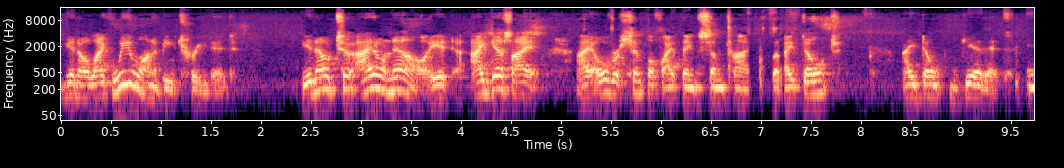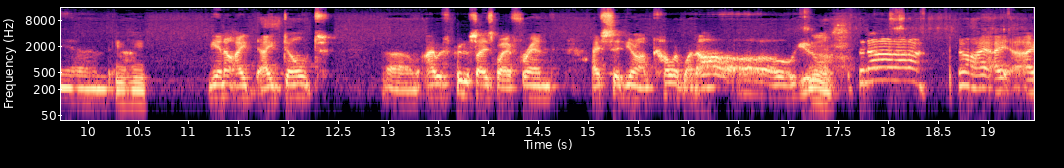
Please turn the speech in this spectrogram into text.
you know, like we want to be treated. You know, to I don't know. It, I guess I I oversimplify things sometimes, but I don't I don't get it, and uh, mm-hmm. uh, you know, I I don't. Um, I was criticized by a friend. I said, you know, I'm colorblind. Oh, you know, no, no, no, no, no. I, I, I.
